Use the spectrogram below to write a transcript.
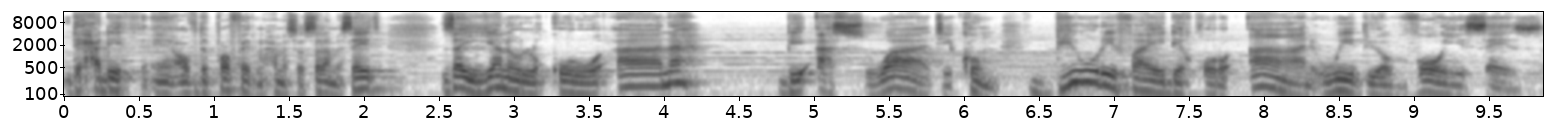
the hadith uh, of the Prophet Muhammad says, "Zayyanu al-Qur'ana bi aswatikum." Beautify the Quran with your voices.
